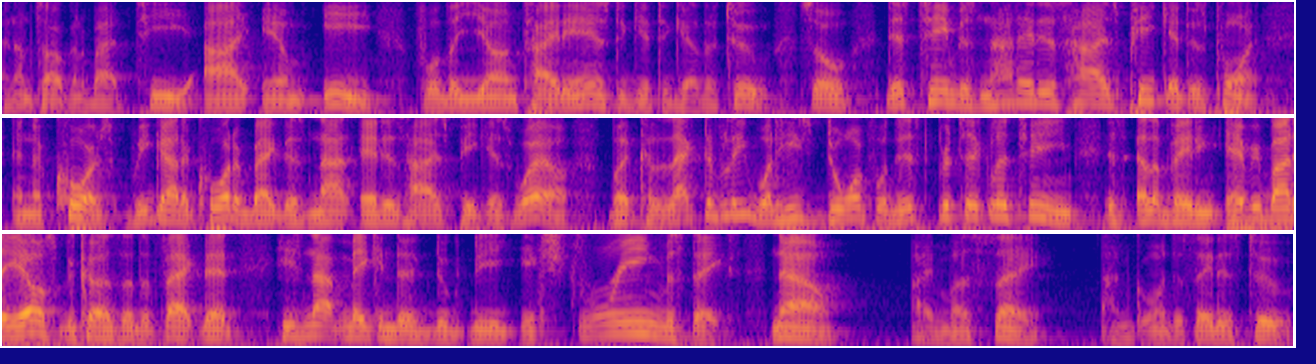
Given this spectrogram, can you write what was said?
and I'm talking about T I M E for the young tight ends to get together too. So this team is not at its highest peak at this point. And of course, we got a quarterback that's not at his highest peak as well. But collectively, what he's doing for this particular team is elevating everybody else because of the fact that he's not making the, the, the extreme mistakes. Now, I must say, I'm going to say this too.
